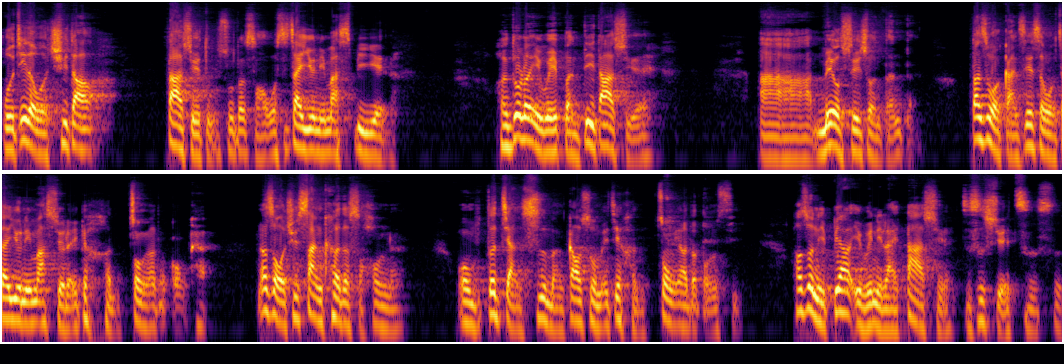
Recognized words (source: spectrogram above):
我记得我去到大学读书的时候，我是在 Unimas 毕业的。很多人以为本地大学啊没有水准等等，但是我感谢神，我在 UniMa 学了一个很重要的功课。那时候我去上课的时候呢，我们的讲师们告诉我们一件很重要的东西。他说：“你不要以为你来大学只是学知识，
